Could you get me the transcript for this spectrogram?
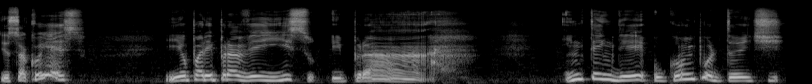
Eu só conheço. E eu parei para ver isso e para entender o quão importante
